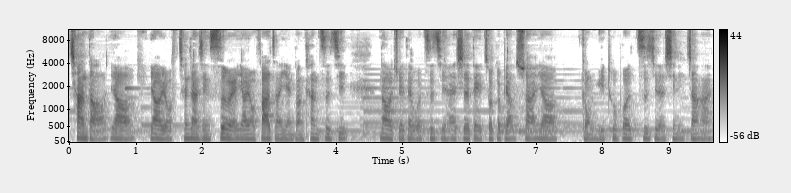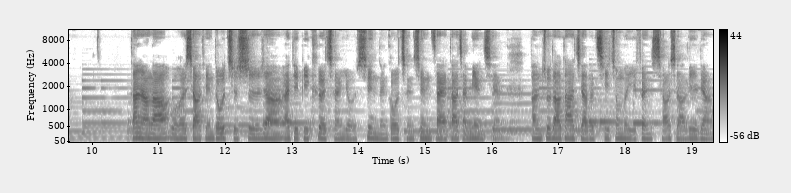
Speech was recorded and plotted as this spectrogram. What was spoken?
倡导要要有成长型思维，要用发展的眼光看自己，那我觉得我自己还是得做个表率，要勇于突破自己的心理障碍。当然啦，我和小田都只是让 IDP 课程有幸能够呈现在大家面前，帮助到大家的其中的一份小小力量。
